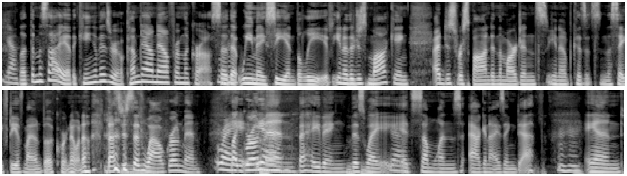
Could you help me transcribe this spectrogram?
Yeah. let the messiah the king of israel come down now from the cross so mm-hmm. that we may see and believe. You know they're just mm-hmm. mocking. I just respond in the margins you know because it's in the safety of my own book where no one else that's just said wow grown men. Right, like grown yeah. men behaving this way Yeah. it's someone's agonizing death. And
